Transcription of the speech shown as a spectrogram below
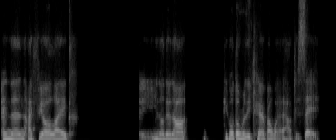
and then I feel like you know they're not people don't really care about what I have to say.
